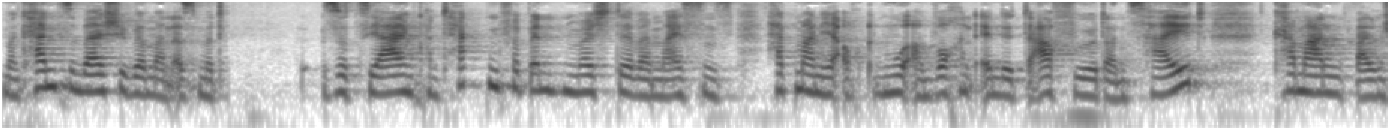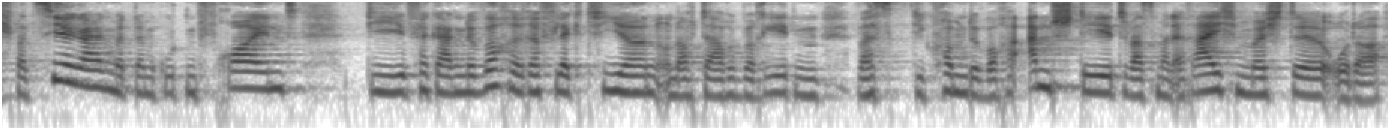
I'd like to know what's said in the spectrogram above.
man kann zum Beispiel, wenn man es mit sozialen Kontakten verbinden möchte, weil meistens hat man ja auch nur am Wochenende dafür dann Zeit, kann man beim Spaziergang mit einem guten Freund die vergangene Woche reflektieren und auch darüber reden, was die kommende Woche ansteht, was man erreichen möchte oder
